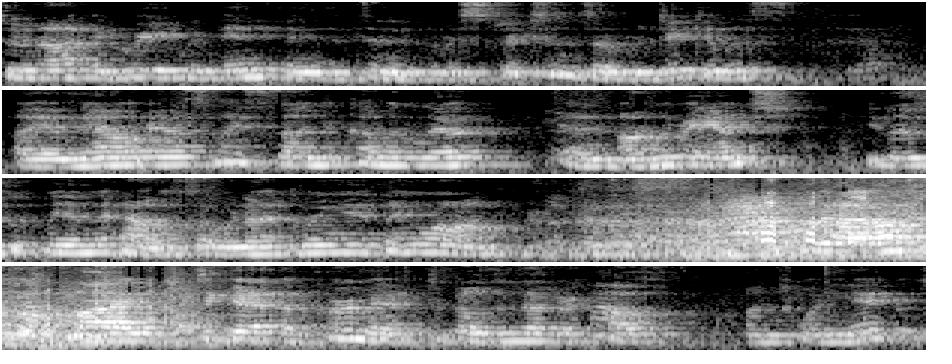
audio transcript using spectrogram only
do not agree with anything that's in it. The restrictions are ridiculous. I have now asked my son to come and live and on the ranch. He lives with me in the house, so we're not doing anything wrong. but I also applied to get a permit to build another house on 20 acres,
